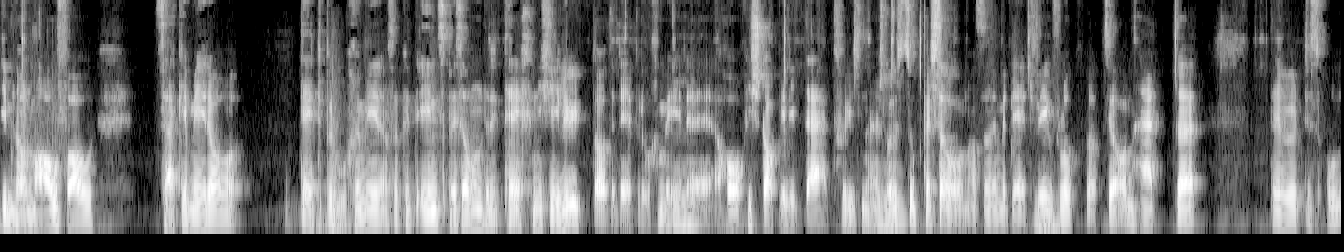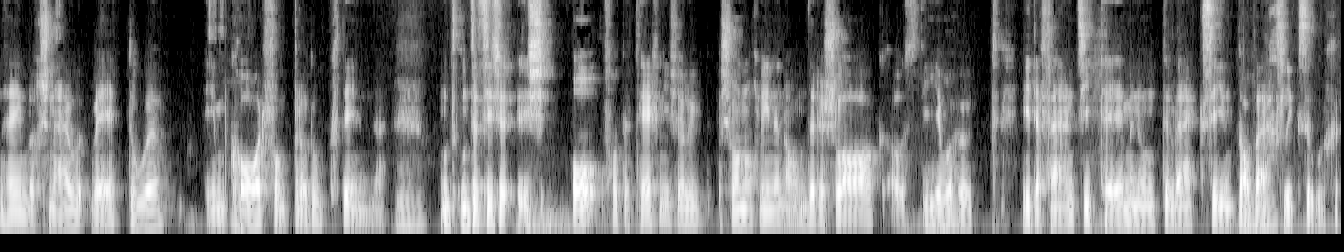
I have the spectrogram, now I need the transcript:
im Normalfall sagen wir auch, dort brauchen wir, also insbesondere technische Leute, oder dort brauchen wir eine hohe Stabilität für unsere Schlüsselperson. Also wenn wir dort viel Fluktuation hätten, dann würde es unheimlich schnell wehtun, im Core vom Produkt drin. Mhm. Und, und das ist, ist auch von den technischen Leuten schon noch ein, ein anderer Schlag als die, die heute in den fancy Themen unterwegs sind und die Abwechslung suchen.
